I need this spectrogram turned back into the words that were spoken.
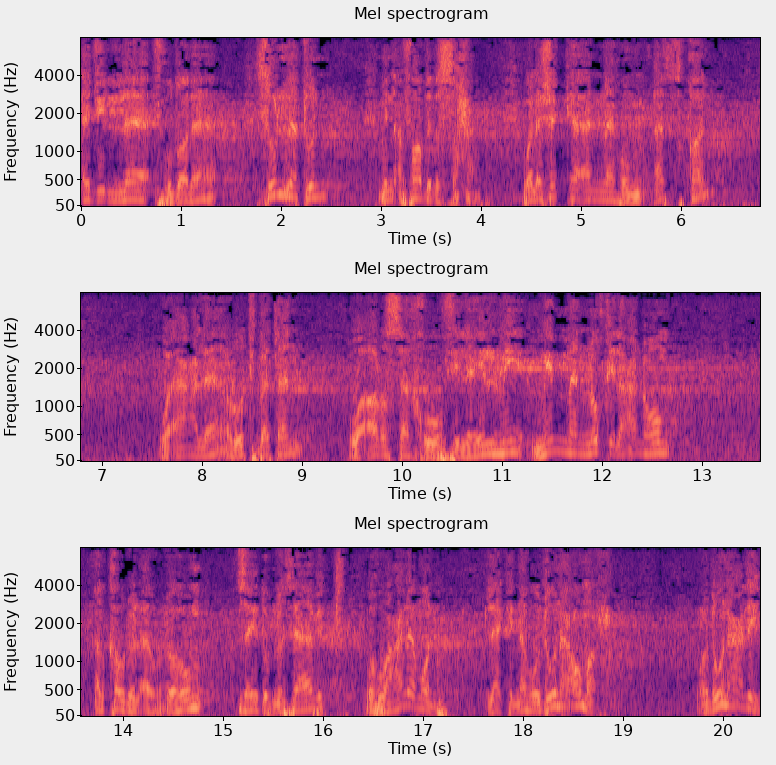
أجلاء فضلاء ثلة من أفاضل الصحابة. ولا شك أنهم أثقل وأعلى رتبة وأرسخ في العلم ممن نقل عنهم القول الأول وهم زيد بن ثابت وهو علم لكنه دون عمر ودون علي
